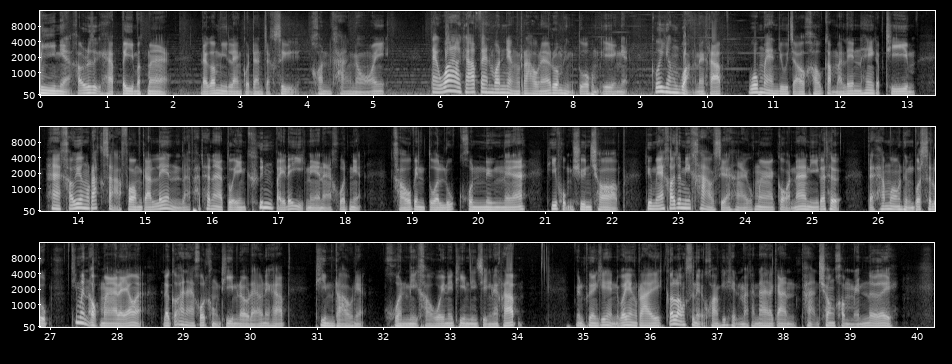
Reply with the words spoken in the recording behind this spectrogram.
มีเนี่ยเขารู้สึกแฮปปี้มากๆ แล้วก็มีแรงกดดันจากสื่อค่อนข้างน้อย แต่ว่าครับแฟนบอลอย่างเรานะรวมถึงตัวผมเองเนี่ยก็ยังหวังนะครับ ว่าแมนยูจะเอาเขากลับมาเล่นให้กับทีม หากเขายังรักษาฟอร์มการเล่นและพัฒนาตัวเองขึ้นไปได้อีกในอนาคตเนี่ยเขาเป็นตัวลุกคนหนึ่งเลยนะ ที่ผมชื่นชอบ ถึงแม้เขาจะมีข่าวเสียหายออกมาก่อนหน้านี้ก็เถอะ แต่ถ้ามองถึงบทสรุปที่มันออกมาแล้วอะ่ะ แล้วก็อนาคตของทีมเราแล้วนะครับ ทีมเราเนี่ยควรมีเขาไว้ในทีมจริง ๆ นะครับเพื่อนๆคิดเห็นว่าอย่างไรก็ลองเสนอความคิดเห็นมากันได้ละกัน ผ่านช่องคอมเมนต์เลย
